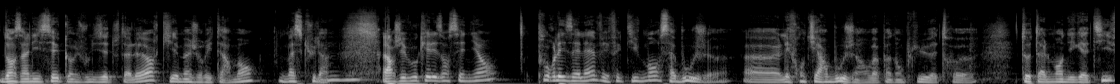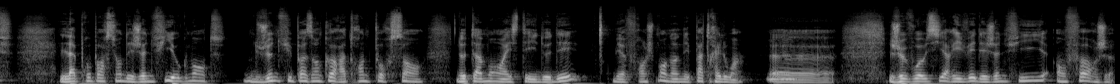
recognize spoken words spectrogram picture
dans un lycée, comme je vous le disais tout à l'heure, qui est majoritairement masculin. Mhm. Alors j'évoquais les enseignants. Pour les élèves, effectivement, ça bouge. Euh, les frontières bougent. Hein. on ne va pas non plus être totalement négatif. La proportion des jeunes filles augmente. Je ne suis pas encore à 30%, notamment en STI 2D, mais franchement, on n'en est pas très loin. Mhm. Euh, je vois aussi arriver des jeunes filles en forge,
